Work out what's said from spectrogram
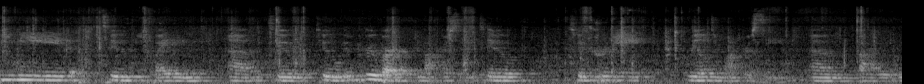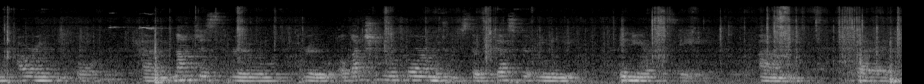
we need to be fighting um, to to improve our democracy, to to create real democracy um, by empowering people, um, not just through through election reform, which we so desperately need in New York State, um, but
